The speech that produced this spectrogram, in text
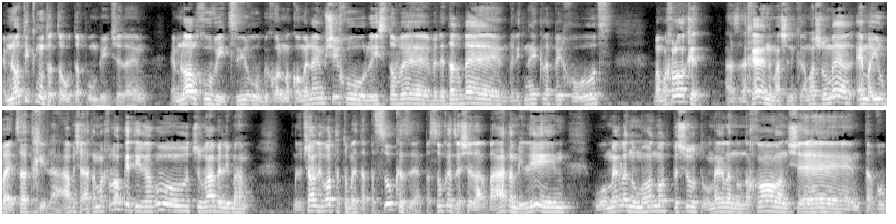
הם לא תיקנו את הטעות הפומבית שלהם, הם לא הלכו והצהירו בכל מקום, אלא המשיכו להסתובב ולדרבן ולהתנהג כלפי חוץ במחלוקת. אז לכן, מה שנקרא, מה שאומר, הם היו בעצה תחילה, בשעת המחלוקת ערערו תשובה בליבם. אפשר לראות, זאת אומרת, הפסוק הזה, הפסוק הזה של ארבעת המילים, הוא אומר לנו מאוד מאוד פשוט, הוא אומר לנו, נכון שהם טבעו,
